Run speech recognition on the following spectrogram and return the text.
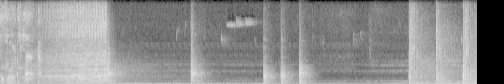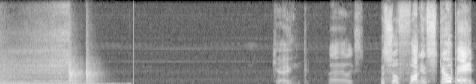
the world will end. Okay. That looks It's so fucking stupid.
